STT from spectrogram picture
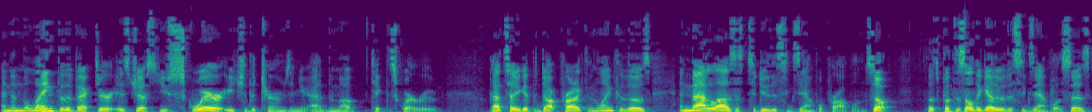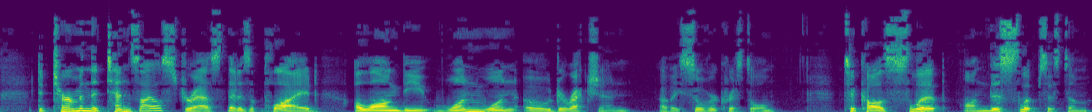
And then the length of the vector is just you square each of the terms and you add them up, take the square root. That's how you get the dot product and the length of those, and that allows us to do this example problem. So let's put this all together with this example. It says, determine the tensile stress that is applied along the 110 direction of a silver crystal to cause slip on this slip system.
